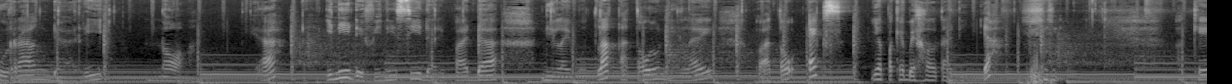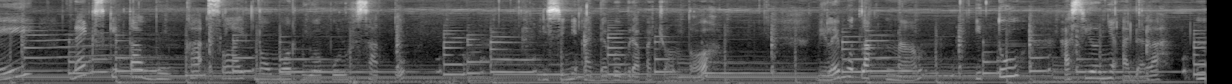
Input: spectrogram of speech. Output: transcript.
kurang dari 0 ya. Ini definisi daripada nilai mutlak atau nilai atau X yang pakai behel tadi ya. Oke, okay, next kita buka slide nomor 21. Di sini ada beberapa contoh. Nilai mutlak 6 itu hasilnya adalah 6.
